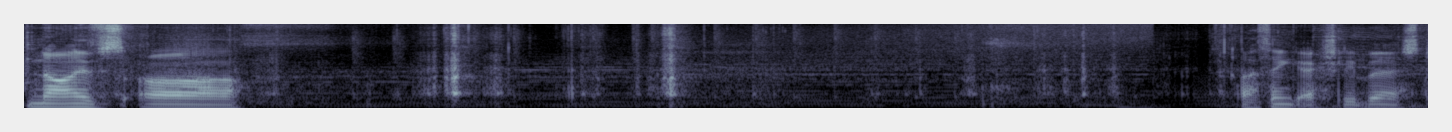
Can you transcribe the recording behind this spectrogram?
Knives are I think actually best.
